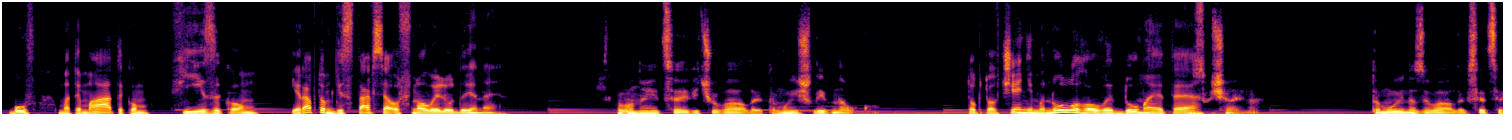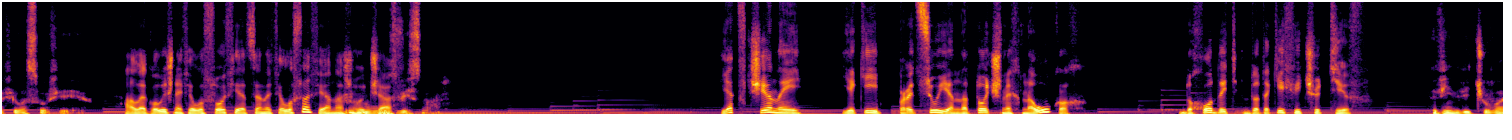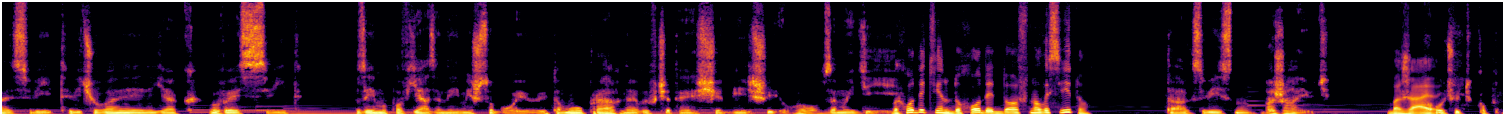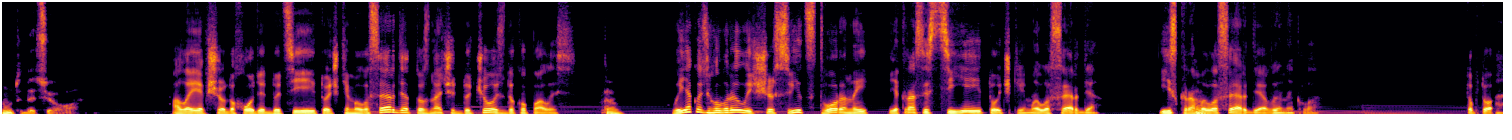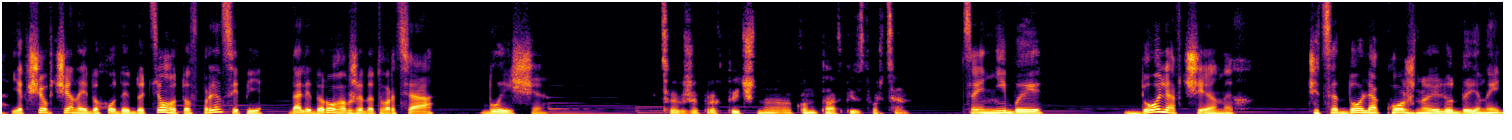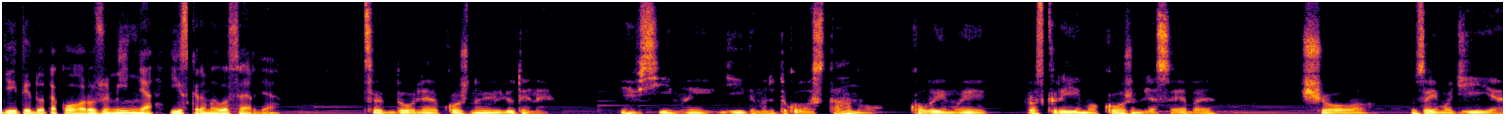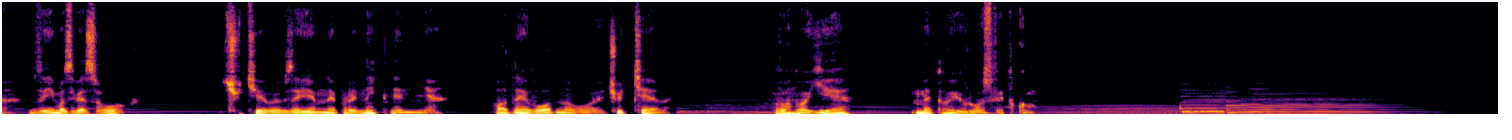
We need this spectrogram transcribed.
був математиком, фізиком і раптом дістався основи людини. Вони це відчували, тому йшли в науку. Тобто вчені минулого, ви думаєте, Звичайно. Тому і називали все це філософією. але колишня філософія це не філософія нашого ну, часу. звісно. Як вчений, який працює на точних науках, доходить до таких відчуттів. Він відчуває світ, відчуває, як весь світ взаємопов'язаний між собою, і тому прагне вивчити ще більше його взаємодії. Виходить, він доходить до основи світу, Так, звісно, бажають, бажають. хочуть копнути до цього. Але якщо доходять до цієї точки милосердя, то значить до чогось докопались. Так? Ви якось говорили, що світ створений якраз із цієї точки милосердя. Іскра Так. милосердя виникла. Тобто, якщо вчений доходить до цього, то в принципі далі дорога вже до Творця ближче. Це вже практично контакт із творцем. Це ніби доля вчених, чи це доля кожної людини дійти до такого розуміння іскри милосердя? Це доля кожної людини. І всі ми дійдемо до такого стану, коли ми розкриємо кожен для себе, що взаємодія, взаємозв'язок, чуттєве взаємне проникнення одне в одного чуттєве, воно є метою розвитку.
